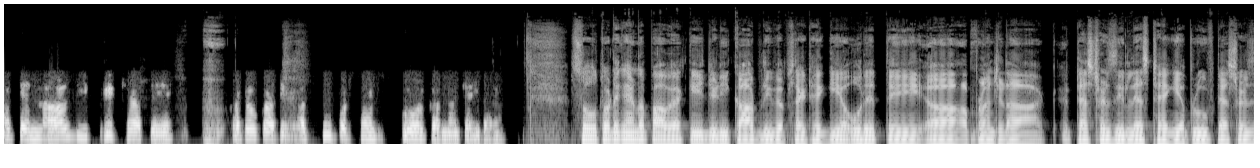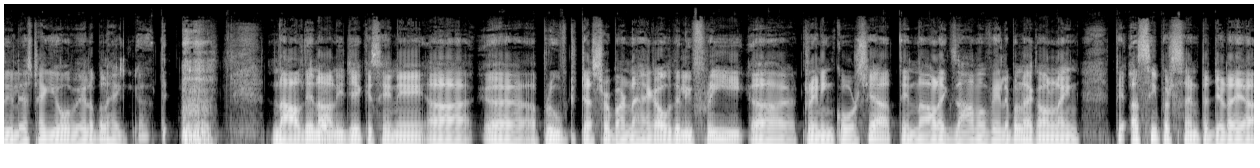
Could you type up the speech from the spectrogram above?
ਅਤੇ ਨਾਲ ਦੀ ਪ੍ਰੀਖਿਆ ਤੇ ਘੱਟੋ ਘੱਟ 80% ਸਕੋਰ ਕਰਨਾ ਚਾਹੀਦਾ ਹੈ ਸੋ ਤੁਹਾਡੇ ਕਹਿਣ ਦਾ ਭਾਵ ਹੈ ਕਿ ਜਿਹੜੀ ਕਾਰਬ ਦੀ ਵੈਬਸਾਈਟ ਹੈਗੀ ਆ ਉਹਦੇ ਤੇ ਆਪਣਾ ਜਿਹੜਾ ਟੈਸਟਰਸ ਦੀ ਲਿਸਟ ਹੈਗੀ ਅਪਰੂਵਡ ਟੈਸਟਰਸ ਦੀ ਲਿਸਟ ਹੈਗੀ ਉਹ ਅਵੇਲੇਬਲ ਹੈਗੀ ਆ ਤੇ ਨਾਲ ਦੇ ਨਾਲ ਹੀ ਜੇ ਕਿਸੇ ਨੇ ਅਪਰੂਵਡ ਟੈਸਟਰ ਬਣਨਾ ਹੈਗਾ ਉਹਦੇ ਲਈ ਫ੍ਰੀ ਟ੍ਰੇਨਿੰਗ ਕੋਰਸ ਆ ਤੇ ਨਾਲ ਐਗਜ਼ਾਮ ਅਵੇਲੇਬਲ ਹੈਗਾ ਆਨਲਾਈਨ ਤੇ 80% ਜਿਹੜਾ ਆ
